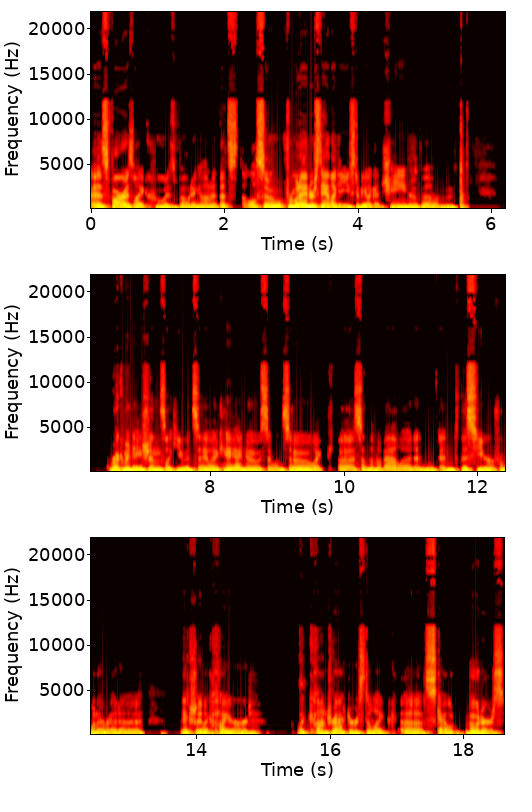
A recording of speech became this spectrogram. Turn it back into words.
as far as like who is voting on it, that's also from what I understand, like it used to be like a chain of um recommendations. Like you would say like hey i know so and so like uh, send them a ballot and and this year from what i read uh they actually like hired like contractors to like uh scout voters.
